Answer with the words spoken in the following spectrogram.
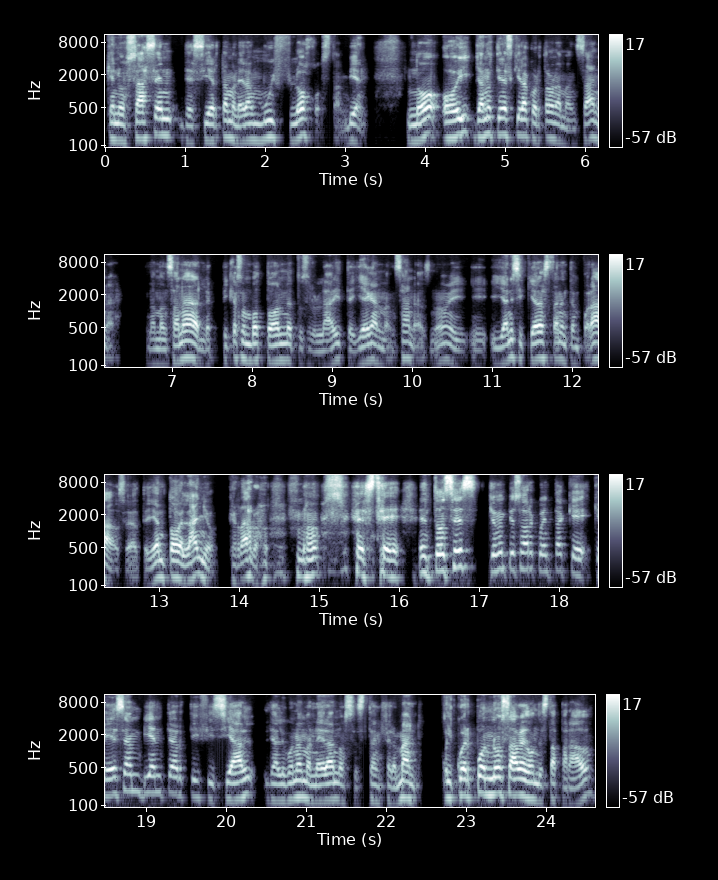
que nos hacen de cierta manera muy flojos también. No, hoy ya no tienes que ir a cortar una manzana. La manzana le picas un botón de tu celular y te llegan manzanas, ¿no? Y, y, ya ni siquiera están en temporada, o sea, te llegan todo el año, qué raro, ¿no? Este, entonces, yo me empiezo a dar cuenta que, que ese ambiente artificial de alguna manera nos está enfermando. El cuerpo no sabe dónde está parado,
